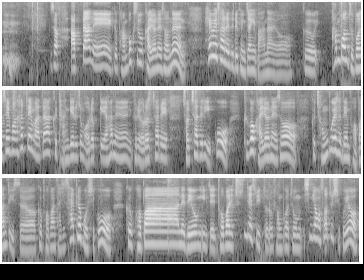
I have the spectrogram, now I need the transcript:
그래서 앞단에 그 반복 수급 관련해서는 해외 사례들이 굉장히 많아요. 그 한 번, 두 번, 세 번 할 때마다 그 단계를 좀 어렵게 하는 그런 여러 차례 절차들이 있고 그거 관련해서 그 정부에서 낸 법안도 있어요. 그 법안 다시 살펴보시고 그 법안의 내용이 이제 법안이 추진될 수 있도록 정부가 좀 신경을 써주시고요.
